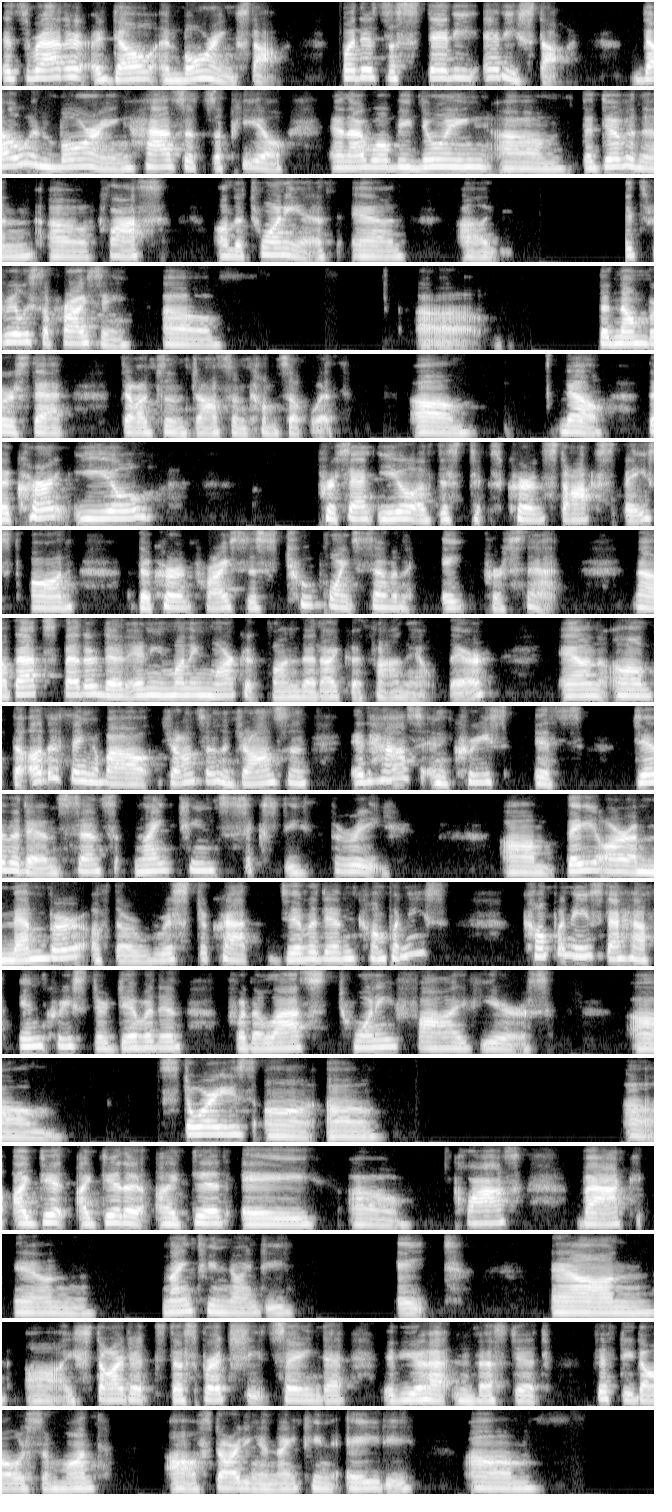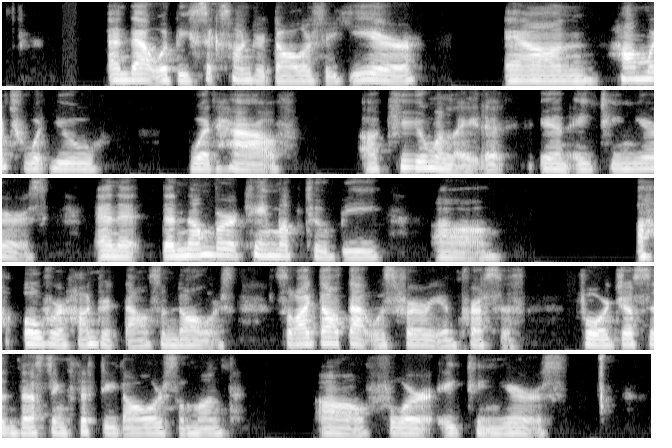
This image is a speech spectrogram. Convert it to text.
It's rather a dull and boring stock, but it's a steady Eddie stock. Dull and boring has its appeal and I will be doing um, the dividend uh, class on the 20th. And uh, it's really surprising uh, uh, the numbers that Johnson Johnson comes up with. Um, now, the current yield, percent yield of this current stocks based on the current price is 2.78%. Now that's better than any money market fund that I could find out there. And um, the other thing about Johnson & Johnson, it has increased its dividend since 1963. Um, they are a member of the aristocrat dividend companies, companies that have increased their dividend for the last 25 years. Um, stories on uh, uh, I did I did a I did a uh, class back in 1998 And uh, I started the spreadsheet saying that if you had invested $50 a month uh, starting in 1980, um, and that would be $600 a year. And how much would you would have accumulated in 18 years? And it, the number came up to be uh, uh, over $100,000. So I thought that was very impressive for just investing $50 a month uh, for 18 years.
